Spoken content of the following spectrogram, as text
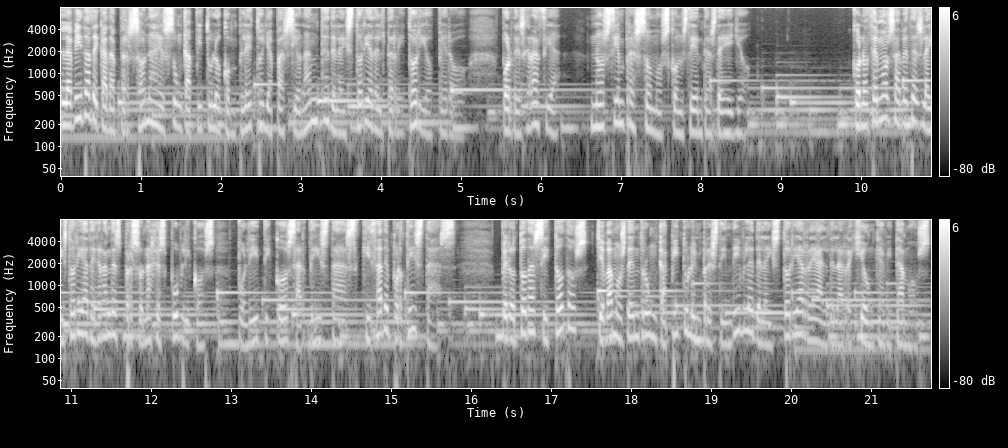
La vida de cada persona es un capítulo completo y apasionante de la historia del territorio, pero, por desgracia, no siempre somos conscientes de ello. Conocemos a veces la historia de grandes personajes públicos, políticos, artistas, quizá deportistas, pero todas y todos llevamos dentro un capítulo imprescindible de la historia real de la región que habitamos.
